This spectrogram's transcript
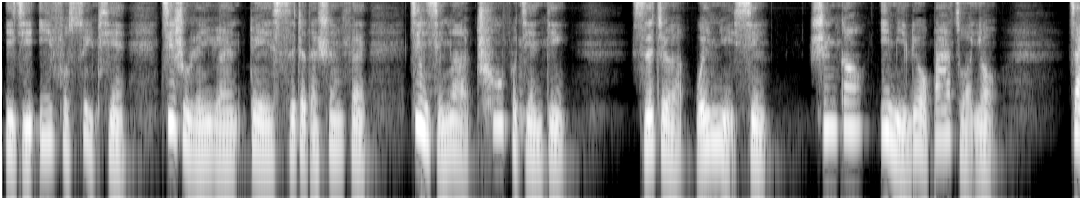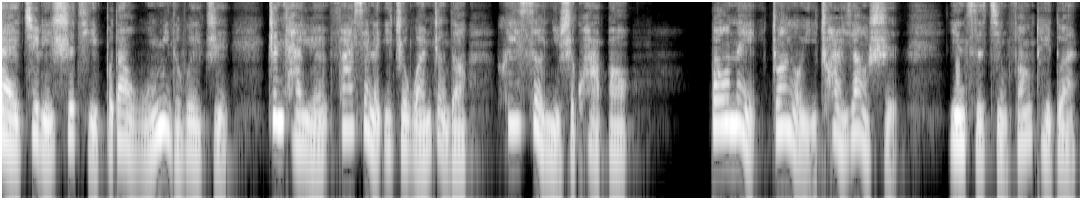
以及衣服碎片，技术人员对死者的身份进行了初步鉴定。死者为女性，身高一米六八左右。在距离尸体不到五米的位置，侦查员发现了一只完整的黑色女士挎包。包内装有一串钥匙，因此警方推断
